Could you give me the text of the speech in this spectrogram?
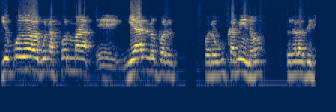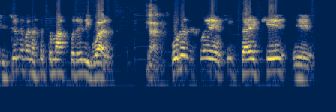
Yo puedo de alguna forma eh, guiarlo por, por un camino, pero las decisiones van a ser tomadas por él igual. Claro. Uno le puede decir, ¿sabes qué? Eh,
